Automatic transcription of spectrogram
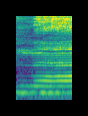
Come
